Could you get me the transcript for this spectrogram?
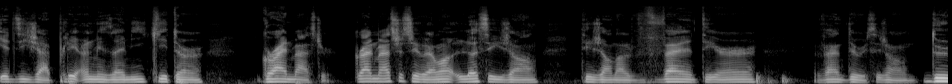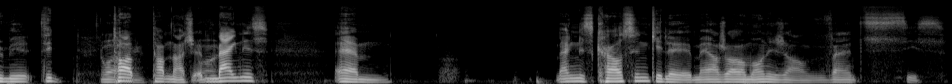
Il a dit J'ai appelé un de mes amis qui est un Grandmaster. Grandmaster, c'est vraiment. Là, c'est genre. T'es genre dans le 21, 22. C'est genre 2000. Tu Ouais. top, top notch. Ouais. Magnus, euh, Magnus Carlsen, qui est le meilleur joueur au monde, est genre 26.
